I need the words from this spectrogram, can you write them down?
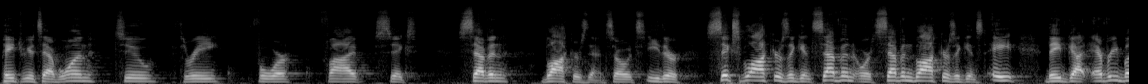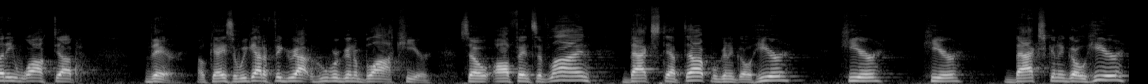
Patriots have one, two, three, four, five, six, seven blockers then. So it's either six blockers against seven or seven blockers against eight. They've got everybody walked up there. Okay, so we got to figure out who we're going to block here. So offensive line, Back stepped up. We're going to go here, here, here. Back's going to go here.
